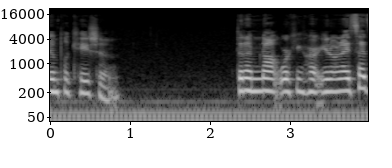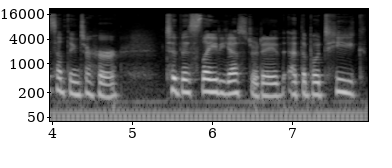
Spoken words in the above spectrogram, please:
implication that I'm not working hard. You know, and I said something to her, to this lady yesterday at the boutique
